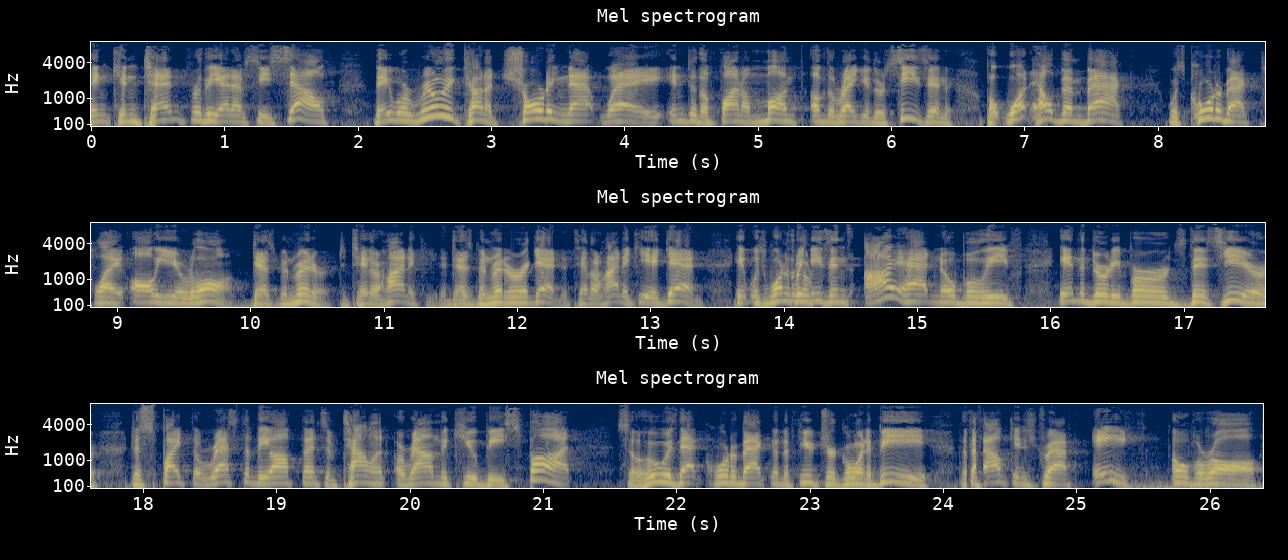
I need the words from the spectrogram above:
and contend for the NFC South. They were really kind of charting that way into the final month of the regular season. But what held them back? Was quarterback play all year long. Desmond Ridder to Taylor Heinicke to Desmond Ridder again to Taylor Heinicke again. It was one of the reasons I had no belief in the Dirty Birds this year, despite the rest of the offensive talent around the QB spot. So, who is that quarterback of the future going to be? The Falcons draft eighth overall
